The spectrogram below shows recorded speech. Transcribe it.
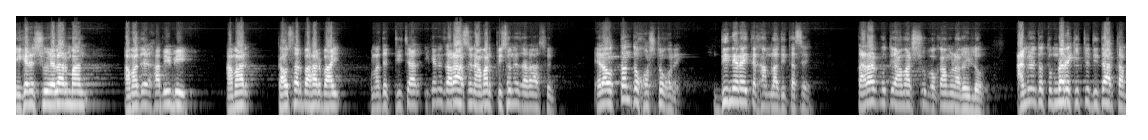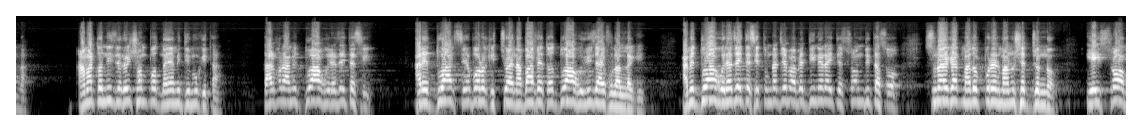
এখানে সুহেল আরমান, আমাদের হাবিবি, আমার কাউসার বাহার ভাই, আমাদের টিচার এখানে যারা আছেন, আমার পিছনে যারা আছেন, এরা অত্যন্ত কষ্ট করে দিনে রাইতে হামলা দিতেছে। তারার প্রতি আমার শুভকামনা রইল। আমি হয়তো তোমরা কিছু দিতে পারতাম না। আমার তো নিজের ওই সম্পদ নাই, আমি দিমুকিতা তারপর আমি দোয়া হইয়া যাইতেছি। আরে দোয়ার চেয়ে বড় কিচ্ছু হয় না, বাপে তো দোয়া হইয়া যায় ফুলার লাগি। আমি দোয়া হইয়া যাইতেছি, তোমরা যেভাবে দিনে রাইতে শ্রম দিতেছ, সোনারঘাট মাধবপুরের মানুষের জন্য, এই শ্রম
